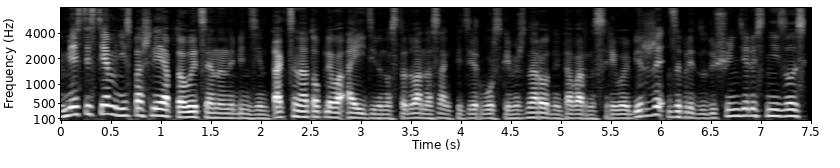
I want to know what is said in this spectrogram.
Вместе с тем вниз пошли и оптовые цены на бензин. Так цена топлива АИ-92 на Санкт-Петербургской международной товарно-сырьевой бирже за предыдущую неделю снизилась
